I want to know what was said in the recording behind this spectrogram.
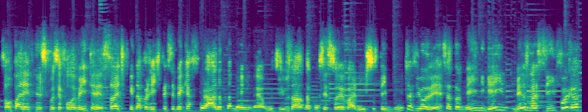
Só um parênteses nisso que você falou é bem interessante, porque dá pra gente perceber que é furada também, né? Os livros da, da Conceição Evaristo tem muita violência também, e ninguém, mesmo assim, fica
